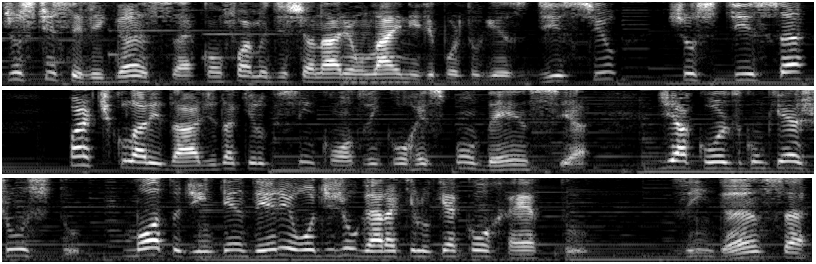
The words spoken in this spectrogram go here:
Justiça e vingança, conforme o dicionário online de português disse, justiça particularidade daquilo que se encontra em correspondência, de acordo com o que é justo, modo de entender ou de julgar aquilo que é correto. Vingança,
